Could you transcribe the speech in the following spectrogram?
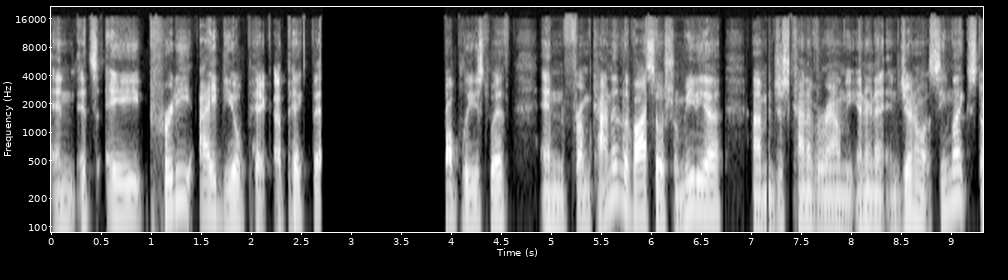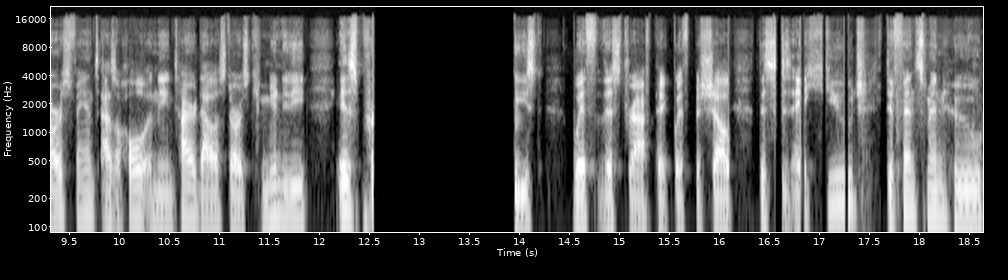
and it's a pretty ideal pick, a pick that all pleased with. And from kind of the vibe social media, um, just kind of around the internet in general, it seemed like Stars fans as a whole and the entire Dallas Stars community is pretty pleased with this draft pick with Bichsel. This is a huge defenseman who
